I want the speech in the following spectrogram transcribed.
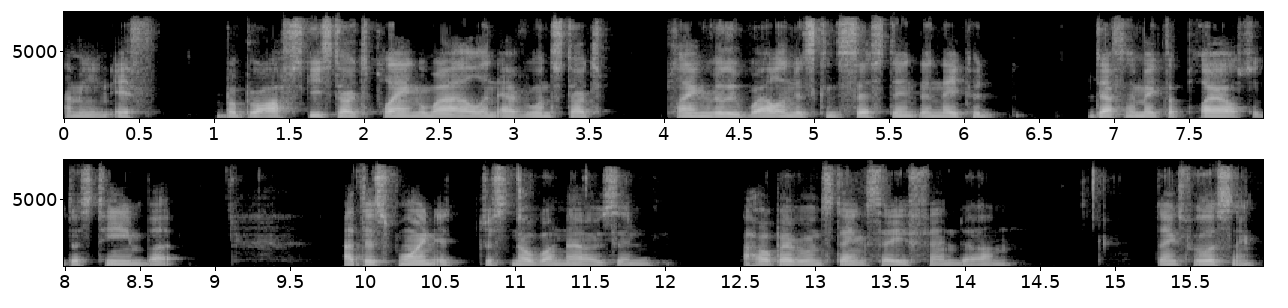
I mean, if Bobrovsky starts playing well and everyone starts playing really well and is consistent, then they could definitely make the playoffs with this team. But at this point, it just no one knows. And I hope everyone's staying safe. And um, thanks for listening.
